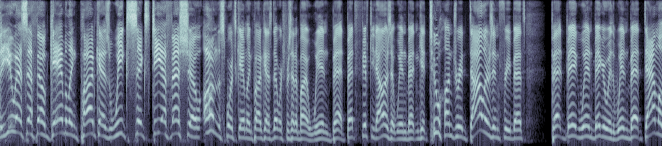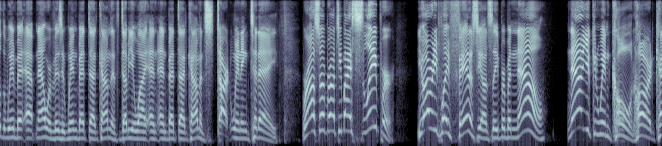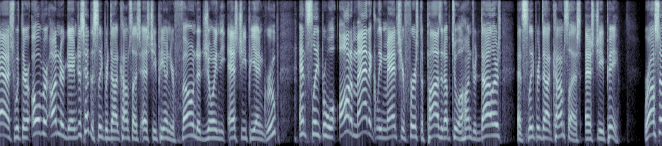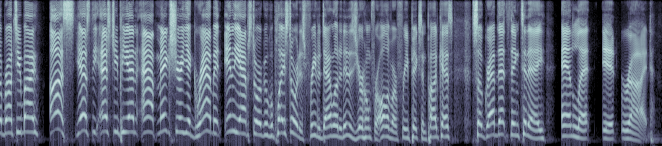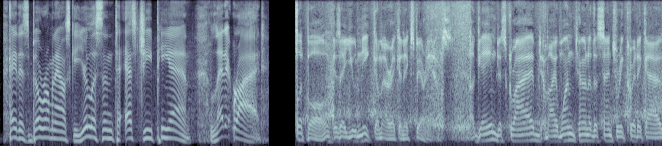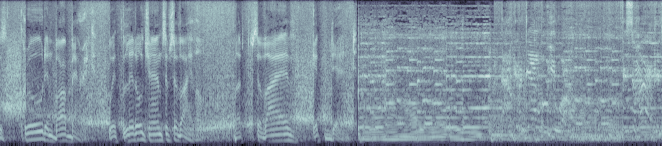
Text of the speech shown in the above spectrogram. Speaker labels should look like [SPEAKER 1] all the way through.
[SPEAKER 1] The USFL Gambling Podcast Week Six DFS show on the Sports Gambling Podcast Network presented by WynnBET. Bet fifty dollars at WynnBET and get two hundred dollars in free bets. Bet big, win bigger with WynnBET. Download the WynnBET app now or visit wynnbet.com. That's W Y N N bet.com and start winning today. We're also brought to you by Sleeper. You already play fantasy on Sleeper, but now now you can win cold, hard cash with their over under game. Just head to sleeper.com slash SGP on your phone to join the SGPN group, and Sleeper will automatically match your first deposit up to $100 at sleeper.com slash SGP. We're also brought to you by us. Yes, the SGPN app. Make sure you grab it in the App Store, Google Play Store. It is free to download it. It is your home for all of our free picks and podcasts. So grab that thing today and let it ride.
[SPEAKER 2] Hey, this is Bill Romanowski. You're listening to SGPN. Let it ride.
[SPEAKER 3] Football is a unique American experience. A game described by one turn of the century critic as crude and barbaric, with little chance of survival. But survive it did.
